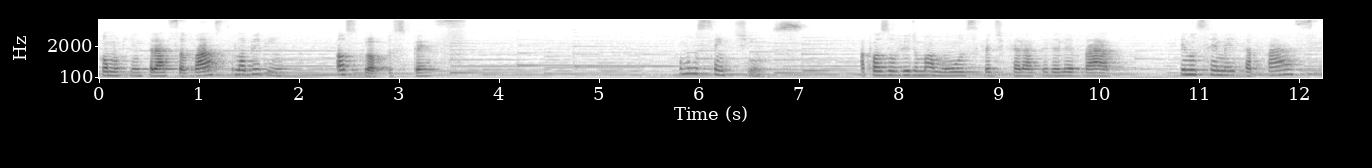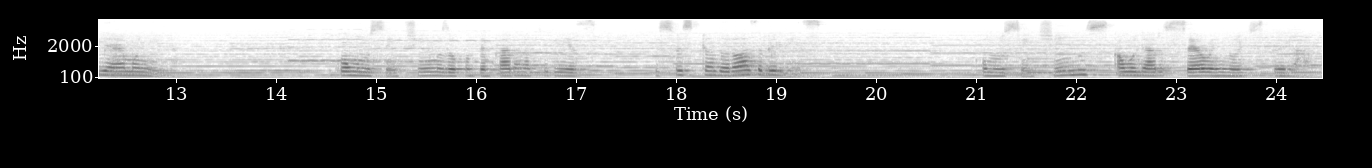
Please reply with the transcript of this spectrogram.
como quem traça vasto labirinto aos próprios pés. Como nos sentimos após ouvir uma música de caráter elevado que nos remeta à paz e à harmonia? Como nos sentimos ao contemplar a natureza e sua esplendorosa beleza? Como nos sentimos ao olhar o céu em noite estrelada?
